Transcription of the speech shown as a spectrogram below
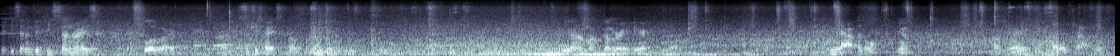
5750 Sunrise Boulevard, Citrus Heights, California. So we got a Montgomery here. Capitol. Yep. Okay. Old Capitol.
